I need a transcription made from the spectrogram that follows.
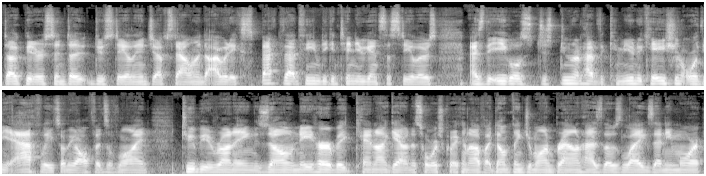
Doug Pederson, Deuce Staley, and Jeff Stoutland. I would expect that team to continue against the Steelers as the Eagles just do not have the communication or the athletes on the offensive line to be running zone. Nate Herbig cannot get on his horse quick enough. I don't think Jamon Brown has those legs anymore.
